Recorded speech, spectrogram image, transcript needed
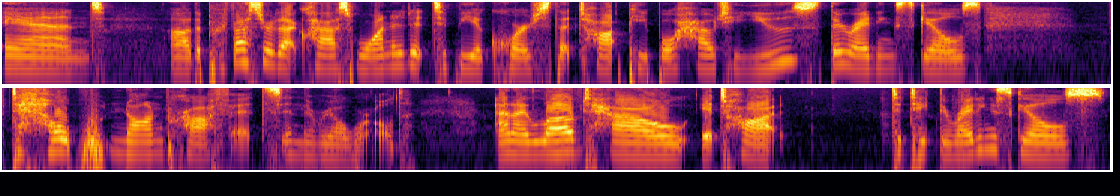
And uh, the professor of that class wanted it to be a course that taught people how to use their writing skills to help nonprofits in the real world. And I loved how it taught to take the writing skills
